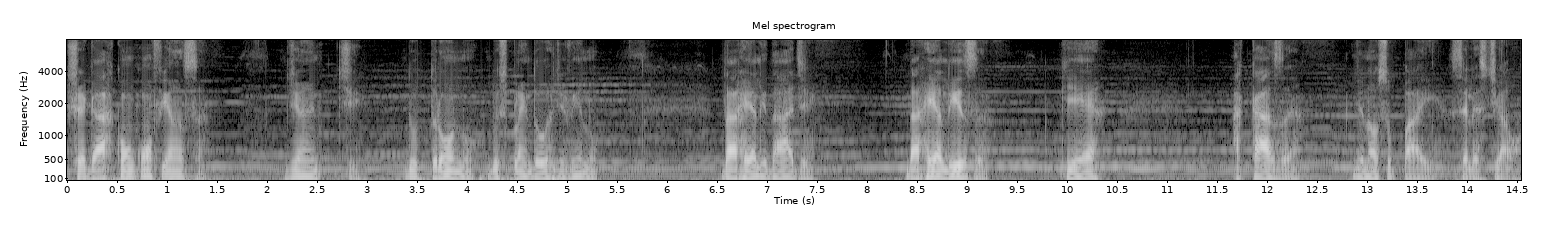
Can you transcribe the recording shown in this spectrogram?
chegar com confiança diante do trono do esplendor divino, da realidade, da realeza que é a casa de nosso Pai Celestial.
